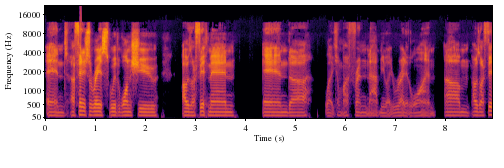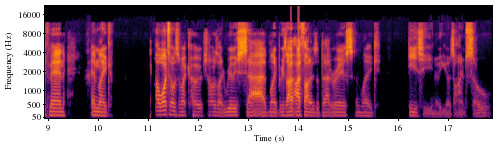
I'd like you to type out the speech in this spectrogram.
and I finished the race with one shoe. I was our fifth man, and uh, like my friend nabbed me like right at the line. Um, I was our fifth man, and like I walked up to my coach. I was like really sad, like because I, I thought it was a bad race, and like he's he, you know he goes, "I'm so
